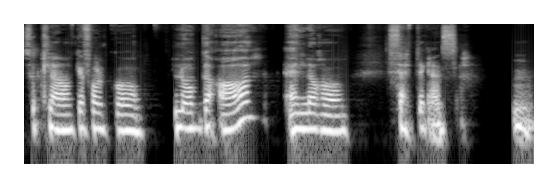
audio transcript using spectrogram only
så klarer ikke folk å logge av eller å sette grenser. Mm.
